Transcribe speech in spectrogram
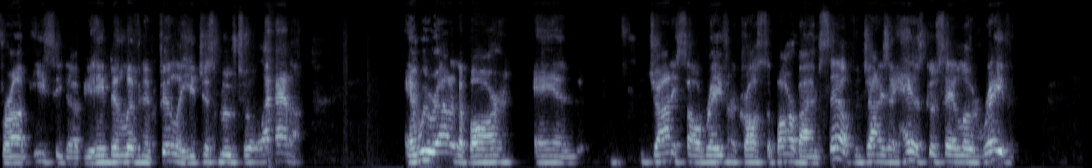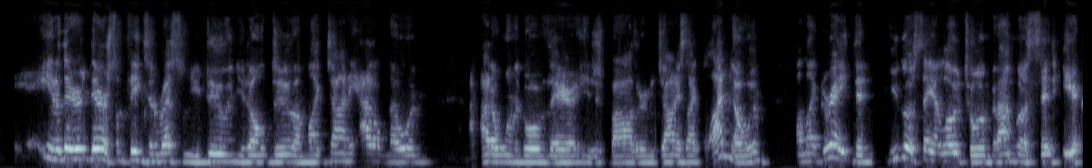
from ECW. He'd been living in Philly. He just moved to Atlanta. And we were out at a bar, and Johnny saw Raven across the bar by himself. And Johnny's like, hey, let's go say hello to Raven. You know, there, there are some things in wrestling you do and you don't do. I'm like, Johnny, I don't know him. I don't want to go over there and just bother him. And Johnny's like, well, I know him. I'm like, great, then you go say hello to him, but I'm going to sit here.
